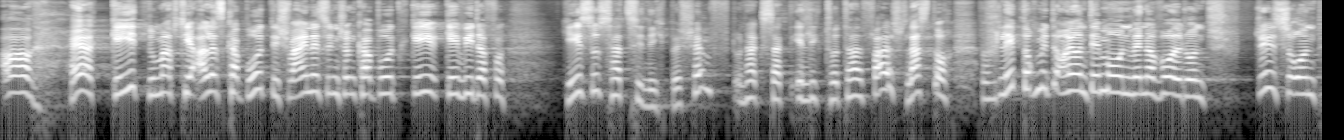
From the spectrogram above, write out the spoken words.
Oh, Herr, geh, du machst hier alles kaputt, die Schweine sind schon kaputt, geh, geh wieder von. Jesus hat sie nicht beschimpft und hat gesagt, ihr liegt total falsch. Lasst doch, lebt doch mit euren Dämonen, wenn ihr wollt und tschüss und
